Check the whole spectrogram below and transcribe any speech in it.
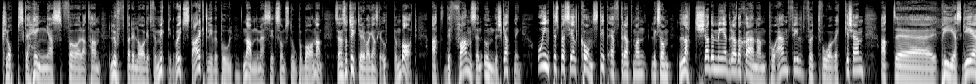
Klopp ska hängas för att han luftade laget för mycket. Det var ju ett starkt Liverpool mm. namnmässigt som stod på banan. Sen så tyckte jag det var ganska uppenbart att det fanns en underskattning. Och inte speciellt konstigt efter att man liksom latchade med Röda Stjärnan på Anfield för två veckor sedan, att eh, PSG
